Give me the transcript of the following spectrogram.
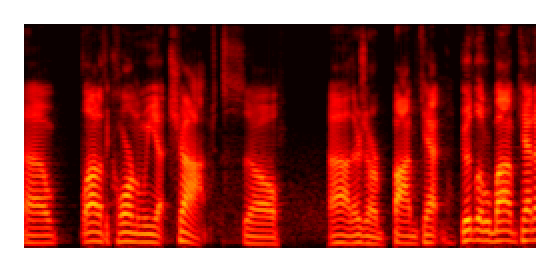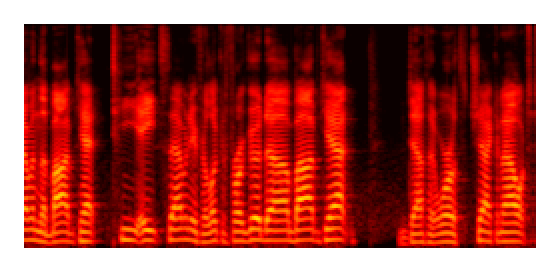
Uh, a lot of the corn we got chopped. So, uh, there's our Bobcat. Good little Bobcat, Evan, the Bobcat T870. If you're looking for a good uh, Bobcat, definitely worth checking out.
